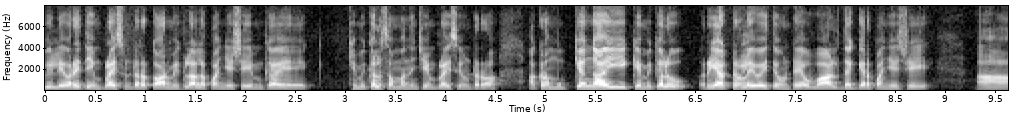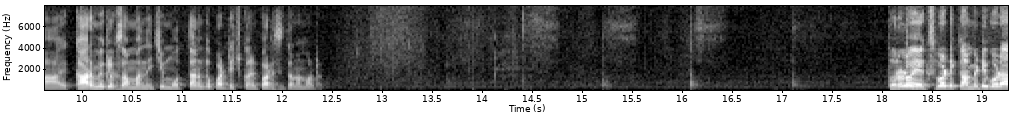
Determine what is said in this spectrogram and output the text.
వీళ్ళు ఎవరైతే ఎంప్లాయీస్ ఉంటారో కార్మికులు అలా పనిచేసే ఎంకా కెమికల్ సంబంధించి ఎంప్లాయీస్ ఉంటారో అక్కడ ముఖ్యంగా ఈ కెమికల్ రియాక్టర్లు ఏవైతే ఉంటాయో వాళ్ళ దగ్గర పనిచేసే కార్మికులకు సంబంధించి మొత్తానికి పట్టించుకొని పరిస్థితి అన్నమాట. త్వరలో ఎక్స్పర్ట్ కమిటీ కూడా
